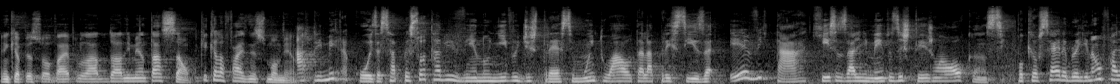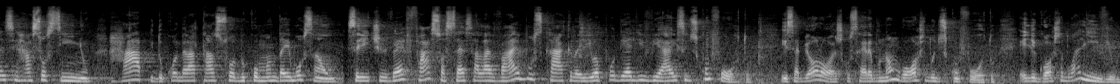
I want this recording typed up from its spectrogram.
em que a pessoa vai para o lado da alimentação. O que, que ela faz nesse momento? A primeira coisa, se a pessoa está vivendo um nível de estresse muito alto, ela precisa evitar que esses alimentos estejam ao alcance. Porque o cérebro ele não faz esse raciocínio rápido quando ela está sob o comando da emoção. Se ele tiver fácil acesso, ela vai buscar aquilo ali para poder aliviar esse desconforto. Isso é biológico, o cérebro não gosta do desconforto, ele gosta do alívio.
